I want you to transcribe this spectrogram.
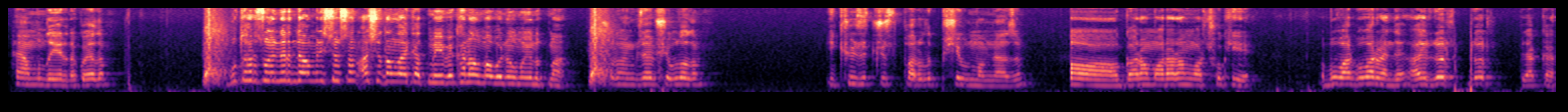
Hemen bunu da yerine koyalım. Bu tarz oyunların devamını istiyorsan aşağıdan like atmayı ve kanalıma abone olmayı unutma. Şuradan güzel bir şey bulalım. 200-300 paralık bir şey bulmam lazım. Aa, garam araram var çok iyi. Bu var bu var bende. Hayır dur dur. Bir dakika.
